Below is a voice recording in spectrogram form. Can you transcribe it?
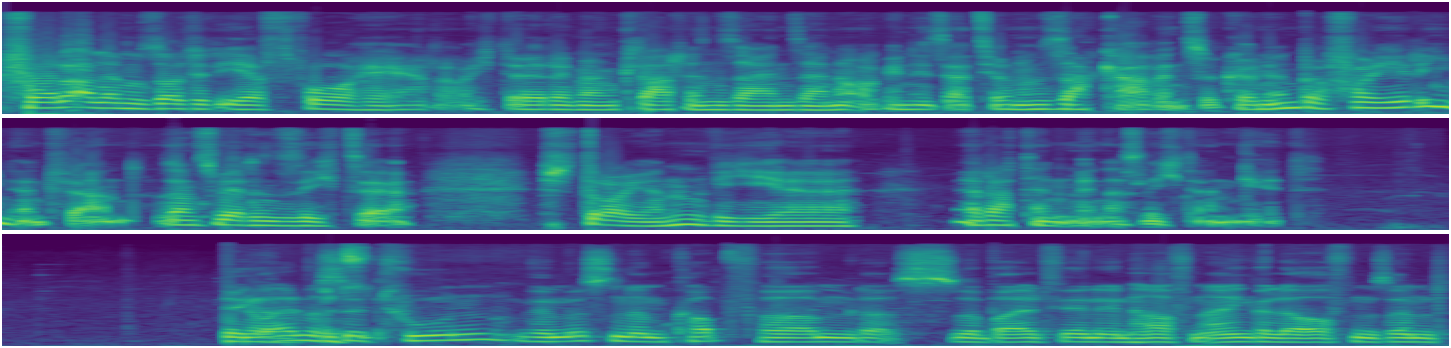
Vor allem solltet ihr vorher euch darüber im Klaren sein, seine Organisation im Sack haben zu können, bevor ihr ihn entfernt. Sonst werden sie sich zerstreuen wie äh, Ratten, wenn das Licht angeht. Egal, was wir tun, wir müssen im Kopf haben, dass sobald wir in den Hafen eingelaufen sind,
